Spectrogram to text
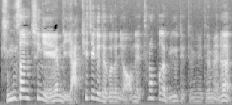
중산층이 약해지게 되거든요. 네, 트럼프가 미국 대통령이 되면은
